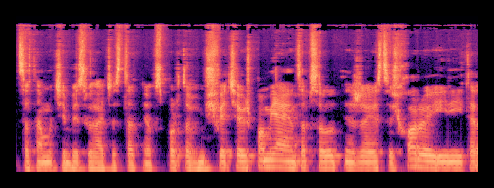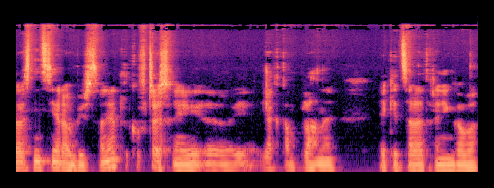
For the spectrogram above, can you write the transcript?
co tam u ciebie słychać ostatnio w sportowym świecie, już pomijając absolutnie, że jesteś chory i teraz nic nie robisz, co nie? Tylko wcześniej, y, jak tam plany, jakie cele treningowe?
